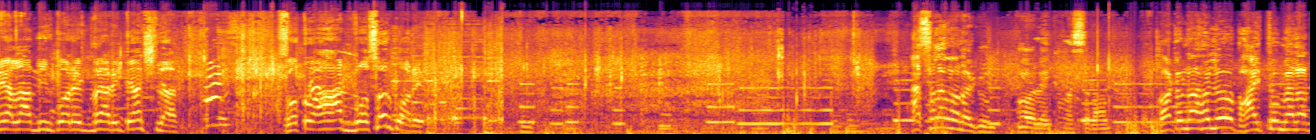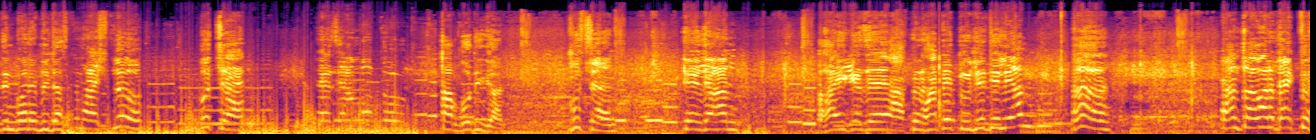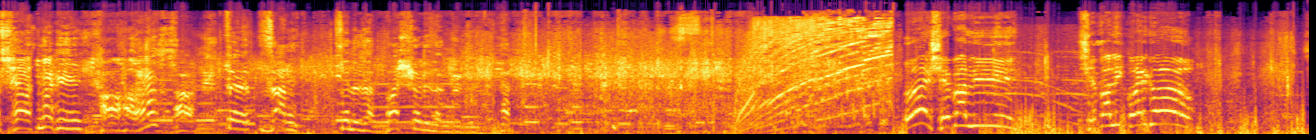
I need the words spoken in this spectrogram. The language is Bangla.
মেলা দিন পরে বাড়িতে আসলাম। গত আট বছর পরে। আসসালামু আলাইকুম। ওয়ালাইকুম আসসালাম। ঘটনা হলো ভাই তো মেলা দিন পরে বিদেশ থেকে আসলো বুঝছেন? এই যে আমরা তো তার বডিগার্ড বুঝছেন? কে যান ভাইকে যে আপনার হাতে তুলে দিলাম হ্যাঁ? এখন তো আমার দায়িত্ব শেষ নাকি? হ্যাঁ তো যান চলে যান বাস চলে যান। হ্যাঁ। ওই শেফালি শেফালি কই গো?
